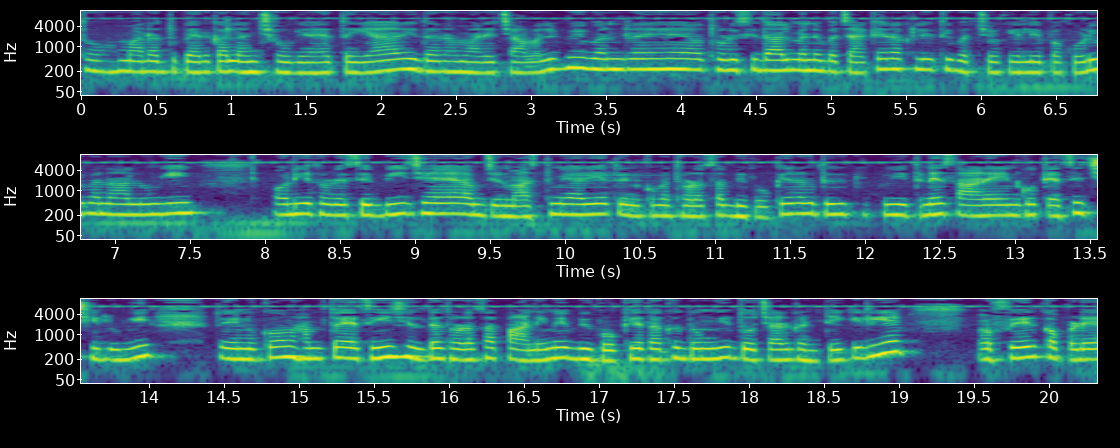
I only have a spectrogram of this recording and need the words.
तो हमारा दोपहर का लंच हो गया है तैयार। इधर हमारे चावल भी बन रहे हैं और थोड़ी सी दाल मैंने बचा के रख ली थी बच्चों के लिए पकौड़ी बना लूँगी। और ये थोड़े से बीज हैं, अब जन्माष्टमी आ रही है तो इनको मैं थोड़ा सा भिगो के रख दूँगी क्योंकि इतने सारे हैं, इनको कैसे छीलूँगी? तो इनको हम तो ऐसे ही छीलते हैं, थोड़ा सा पानी में भिगो के रख दूँगी दो चार घंटे के लिए और फिर कपड़े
